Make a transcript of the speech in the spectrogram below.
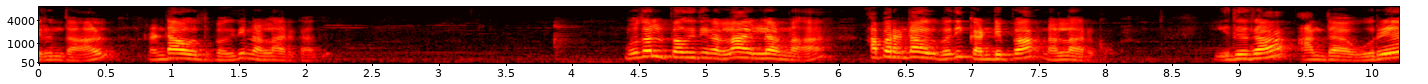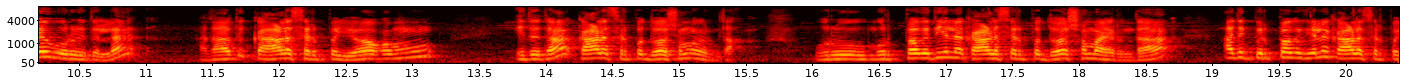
இருந்தால் ரெண்டாவது பகுதி நல்லா இருக்காது. முதல் பகுதி நல்லா இல்லைன்னா அப்போ ரெண்டாவது பகுதி கண்டிப்பாக நல்லா இருக்கும். இதுதான் அந்த ஒரே ஒரு இதில் அதாவது காலசர்ப்ப யோகமும் இதுதான் காலசர்ப்ப தோஷமும் இருந்தான் ஒரு முற்பகுதியில் காலசர்ப்ப தோஷமாக இருந்தால் அது பிற்பகுதியில் காலசர்ப்ப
